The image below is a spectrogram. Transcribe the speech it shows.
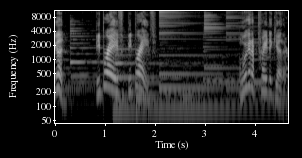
Good. Be brave. Be brave. And we're going to pray together.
